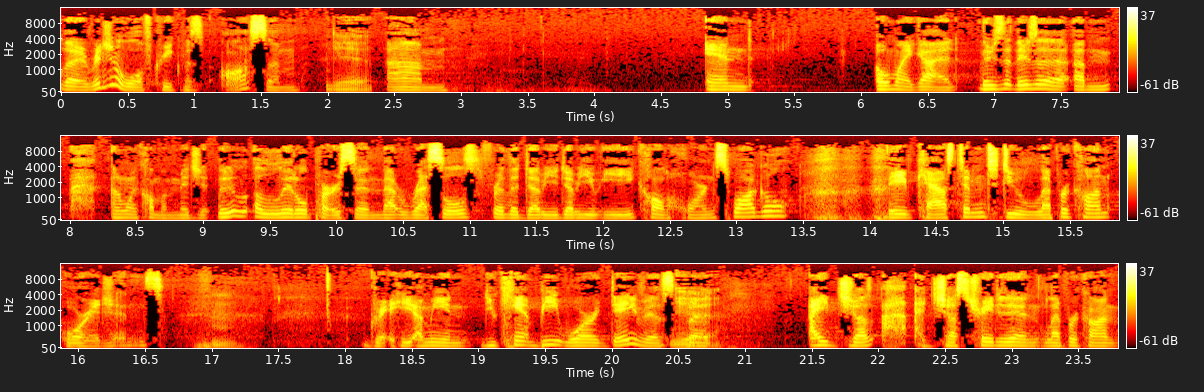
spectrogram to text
the original Wolf Creek was awesome, Yeah. Um, and oh my god, there's a, there's a, a I don't want to call him a midget, a little person that wrestles for the WWE called Hornswoggle. They've cast him to do Leprechaun Origins. Hmm. Great. He, I mean, you can't beat Warwick Davis, Yeah. but I just I just traded in Leprechaun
